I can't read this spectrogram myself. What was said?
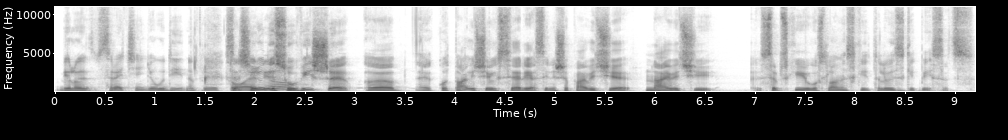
bilo je srećni ljudi, naprimjer, to srećni je ljudi bilo... su više, uh, kod Pavićevih serija, Siniša Pavić je najveći srpski jugoslovenski televizijski pisac.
